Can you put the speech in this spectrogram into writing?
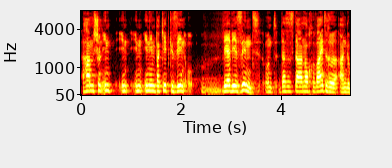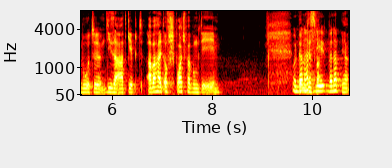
haben schon in, in, in, in dem Paket gesehen, wer wir sind und dass es da noch weitere Angebote dieser Art gibt, aber halt auf sportspar.de. Und wann habt ihr, wann habt, ja.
